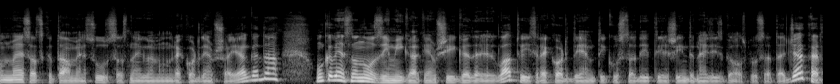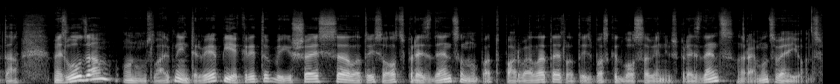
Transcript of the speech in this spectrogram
un mēs atskatāmies uz sasniegumiem un rekordiem šajā gadā, un ka viens no nozīmīgākajiem šī gada Latvijas rekordiem tika uzstādīts tieši Indonēzijas galvaspilsētā Džakartā, mēs lūdzām, un mums laipni intervijā piekrita bijušais eh, Latvijas valsts prezidents un nu pat pārvēlētais Latvijas Basketbola Savienības prezidents Raimons Vējons.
